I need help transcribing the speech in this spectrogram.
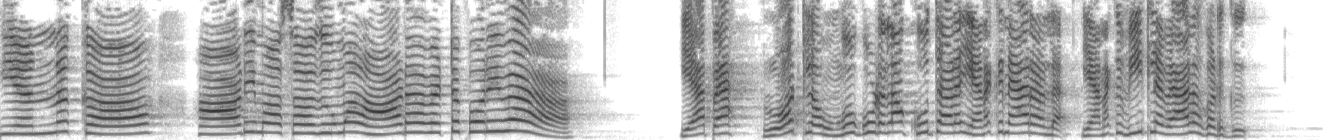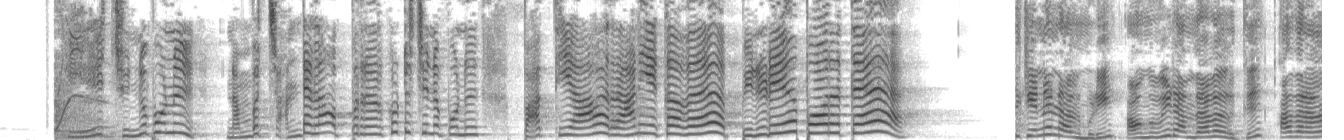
என்னக்கா? ஆடி மாசம் அதுவுமா ஆடா வெட்ட போறீவ? ஏப்ப ரோட்ல உங்க கூட தான் கூத்தாட எனக்கு நேரம் இல்ல. எனக்கு வீட்ல வேலை கிடக்கு. ஏ சின்ன பொண்ணு நம்ம சண்டைலாம் அப்புறம் இருக்கட்டும் சின்ன பொண்ணு. பாத்தியா ராணி அக்காவ பின்னாடியே போறத? அதுக்கு என்ன நாள் முடி? அவங்க வீடு அந்த அளவு இருக்கு. அதனால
